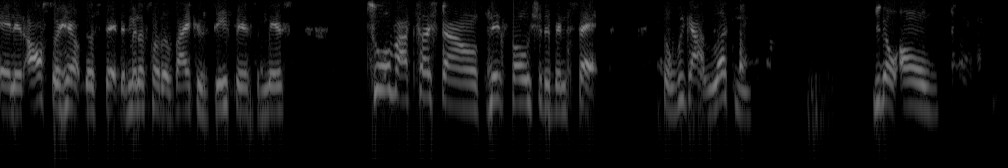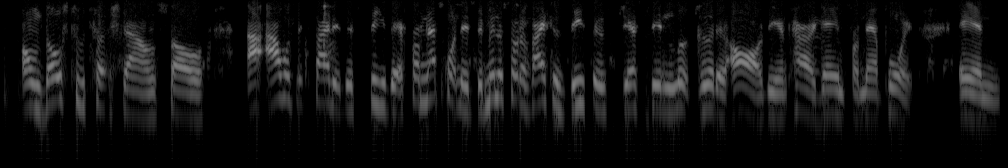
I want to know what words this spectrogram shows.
And it also helped us that the Minnesota Vikings defense missed two of our touchdowns. Nick Foles should have been sacked. So we got lucky, you know, on on those two touchdowns. So I, I was excited to see that from that point, the, the Minnesota Vikings defense just didn't look good at all the entire game from that point, and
